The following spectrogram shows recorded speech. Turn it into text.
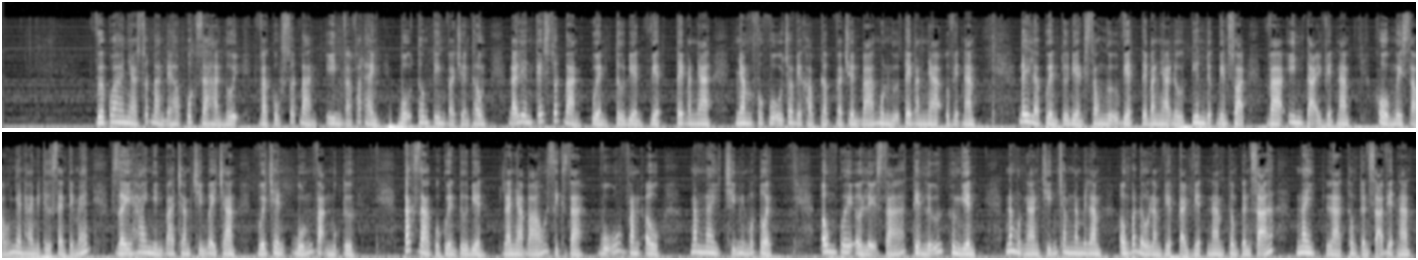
Vừa qua, Nhà xuất bản Đại học Quốc gia Hà Nội và Cục xuất bản in và phát hành Bộ Thông tin và Truyền thông đã liên kết xuất bản quyển Từ điển Việt Tây Ban Nha nhằm phục vụ cho việc học tập và truyền bá ngôn ngữ Tây Ban Nha ở Việt Nam. Đây là quyển từ điển song ngữ Việt Tây Ban Nha đầu tiên được biên soạn và in tại Việt Nam, khổ 16 x 24 cm, dày 2.397 trang với trên 4 vạn mục từ. Tác giả của quyền từ điển là nhà báo dịch giả Vũ Văn Âu, năm nay 91 tuổi. Ông quê ở Lệ Xá, Tiên Lữ, Hưng Yên. Năm 1955, ông bắt đầu làm việc tại Việt Nam Thông tấn xã, nay là Thông tấn xã Việt Nam.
